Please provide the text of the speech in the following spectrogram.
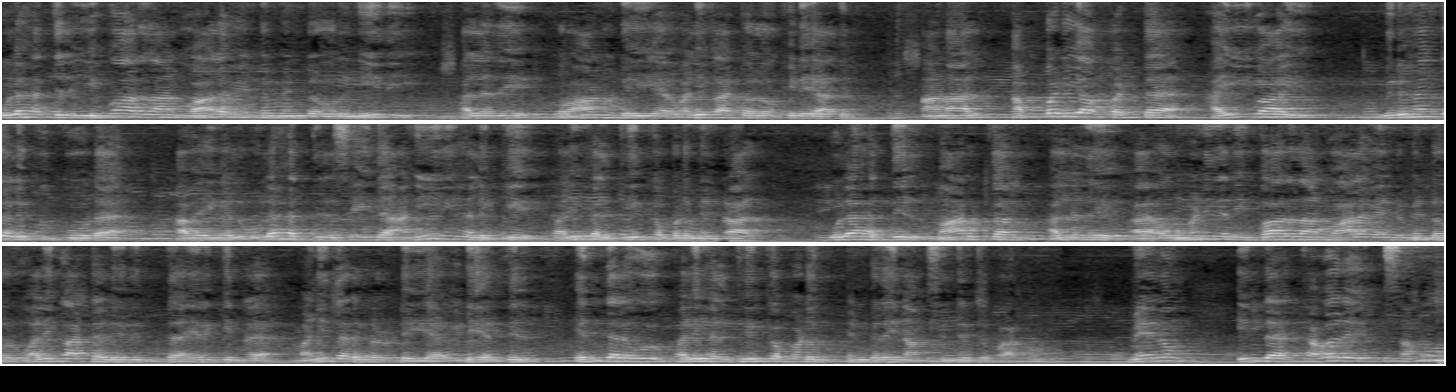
உலகத்தில் இவ்வாறுதான் வாழ வேண்டும் என்ற ஒரு நீதி அல்லது குரானுடைய வழிகாட்டலோ கிடையாது. ஆனால் அப்படியாப்பட்ட ஐவாய் மிருகங்களுக்கு கூட அவைகள் உலகத்தில் செய்த அநீதிகளுக்கு பலிகள் தீர்க்கப்படும் என்றால் உலகத்தில் மார்க்கம் அல்லது அஹ், ஒரு மனிதன் இவ்வாறு தான் வாழ வேண்டும் என்ற ஒரு வழிகாட்டல் இருந்த இருக்கின்ற மனிதர்களுடைய விடயத்தில் எந்த அளவு பலிகள் தீர்க்கப்படும் என்பதை நாம் சிந்தித்து பார்ப்போம். மேலும் இந்த தவறு சமூக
